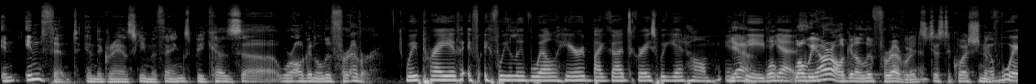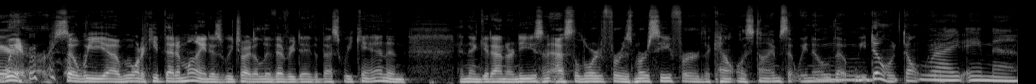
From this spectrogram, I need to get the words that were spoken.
an infant in the grand scheme of things because uh, we're all going to live forever. we pray if, if, if we live well here, by God's grace, we get home. Indeed, yeah. Well, yes. well, we are all going to live forever. It's just a question of Yeah, where. so we uh, we want to keep that in mind as we try to live every day the best we can, and and then get on our knees and ask the Lord for His mercy for the countless times that we know that we don't, don't we? Right, amen.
